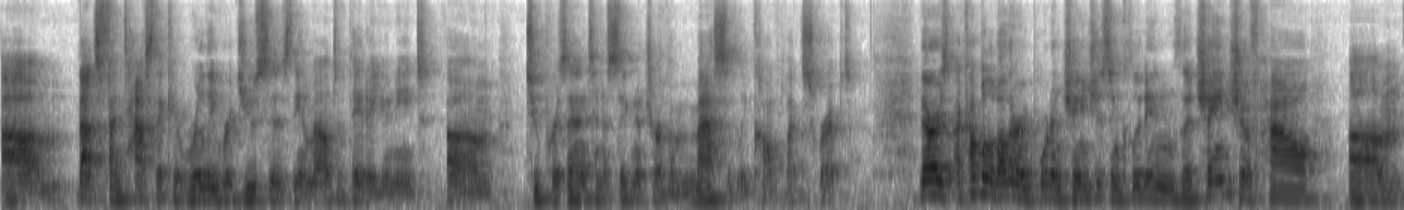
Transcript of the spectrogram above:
um, that's fantastic. It really reduces the amount of data you need um, to present in a signature of a massively complex script. There's a couple of other important changes, including the change of how Um,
